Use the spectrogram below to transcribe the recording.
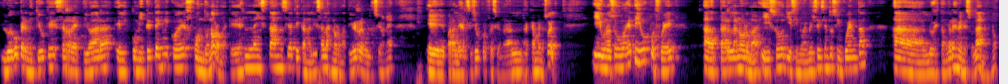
luego permitió que se reactivara el Comité Técnico de Fondonorma, que es la instancia que canaliza las normativas y regulaciones eh, para el ejercicio profesional acá en Venezuela. Y uno de sus objetivos pues, fue adaptar la norma ISO 19650 a los estándares venezolanos, ¿no?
